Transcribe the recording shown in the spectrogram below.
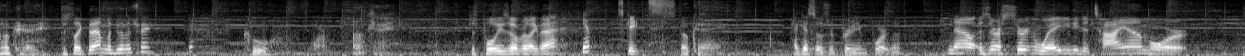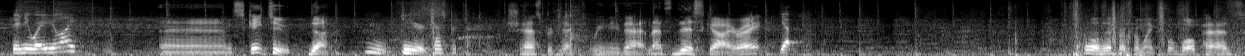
Okay. Just like that? Am I doing this right? Yep. Cool. Okay. Just pull these over like that? Yep. Skates. Okay. I guess those are pretty important. Now, is there a certain way you need to tie them or? Any way you like. And skate two, done. Hmm, Do your chest protector. Chest protector. We need that. And that's this guy, right? Yep. It's a little different from like football pads.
